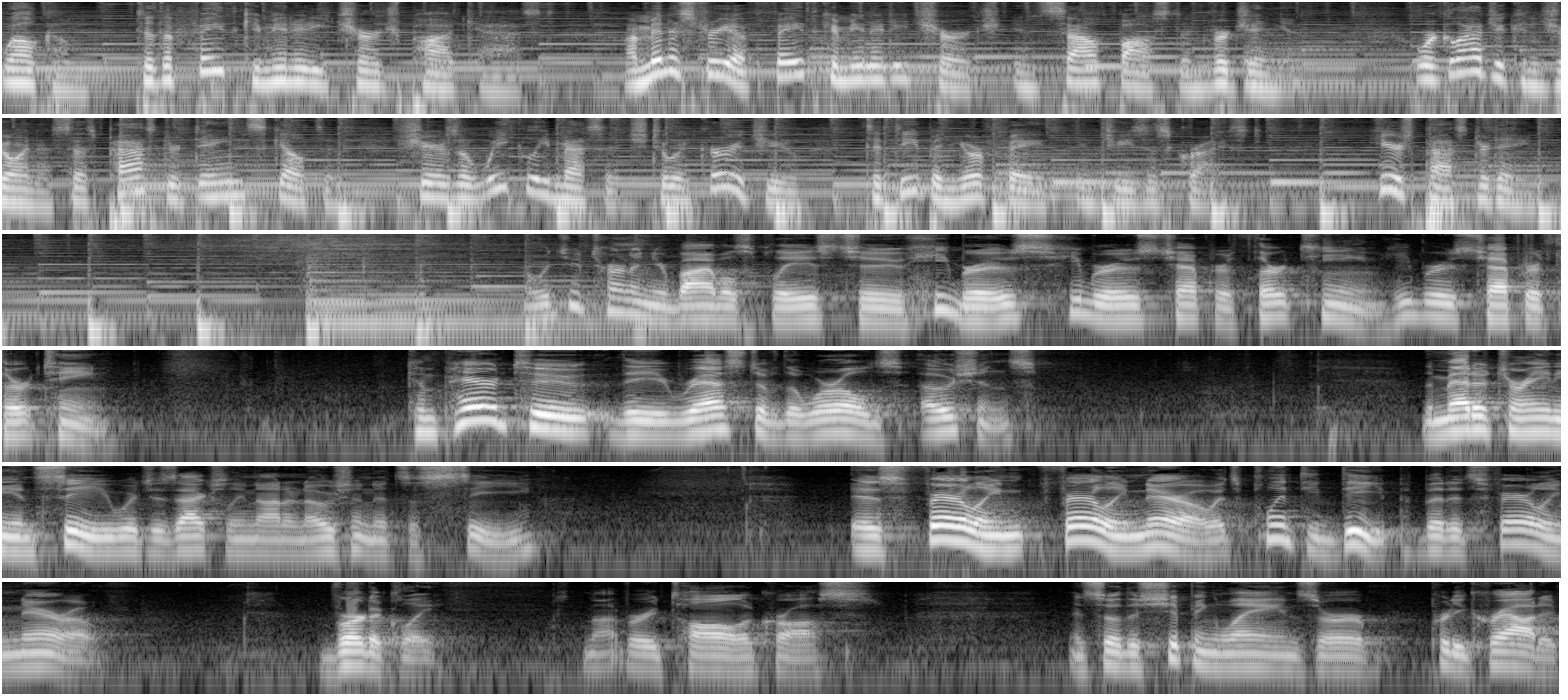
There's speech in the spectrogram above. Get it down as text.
Welcome to the Faith Community Church Podcast, a ministry of Faith Community Church in South Boston, Virginia. We're glad you can join us as Pastor Dane Skelton shares a weekly message to encourage you to deepen your faith in Jesus Christ. Here's Pastor Dane. Would you turn in your Bibles, please, to Hebrews, Hebrews chapter 13. Hebrews chapter 13. Compared to the rest of the world's oceans, the Mediterranean Sea, which is actually not an ocean, it's a sea, is fairly, fairly narrow. It's plenty deep, but it's fairly narrow vertically. It's not very tall across. And so the shipping lanes are pretty crowded.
